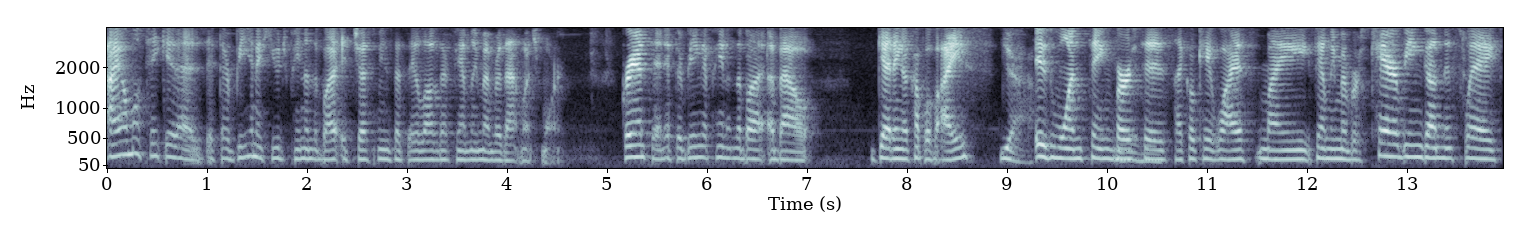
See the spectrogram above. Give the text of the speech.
I almost take it as if they're being a huge pain in the butt, it just means that they love their family member that much more. Granted, if they're being a pain in the butt about getting a cup of ice, Yeah. is one thing versus like, okay, why is my family member's care being done this way?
